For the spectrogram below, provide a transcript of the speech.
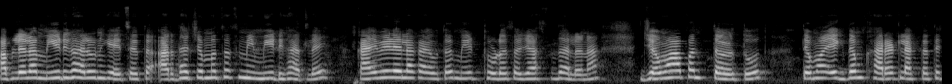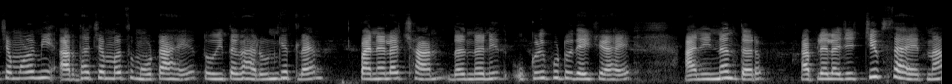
आपल्याला मीठ घालून घ्यायचं आहे तर अर्धा चम्मचच मी मीठ घातलं आहे काही वेळेला काय होतं मीठ थोडंसं जास्त झालं ना जेव्हा आपण तळतो तेव्हा एकदम खारट लागतं. त्याच्यामुळं मी अर्धा चम्मच मोठा आहे तो इथं घालून घेतला आहे पाण्याला छान दणदणीत उकळी फुटू द्यायची आहे. आणि नंतर आपल्याला जे चिप्स आहेत ना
